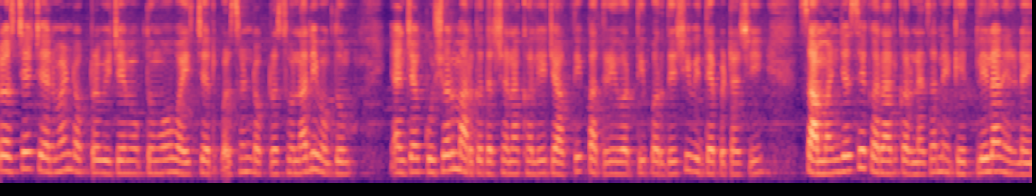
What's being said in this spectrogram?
ट्रस्टचे चेअरमन डॉक्टर विजय मुगदुम व vice chairperson doctor Sonali Mugdum यांच्या कुशल मार्गदर्शनाखाली जागतिक पातळीवरती परदेशी विद्यापीठाशी सामंजस्य करार करण्याचा घेतलेला निर्णय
